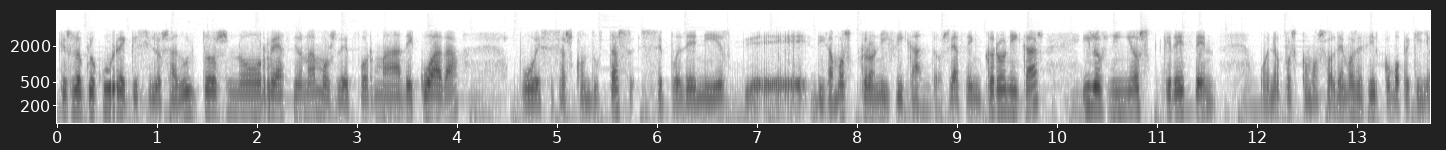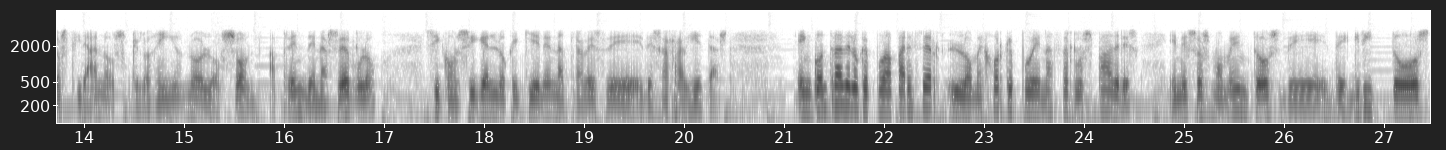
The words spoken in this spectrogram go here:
¿Qué es lo que ocurre? Que si los adultos no reaccionamos de forma adecuada, pues esas conductas se pueden ir, eh, digamos, cronificando, se hacen crónicas y los niños crecen bueno, pues como solemos decir, como pequeños tiranos, que los niños no lo son, aprenden a serlo si consiguen lo que quieren a través de, esas rabietas. En contra de lo que pueda parecer, lo mejor que pueden hacer los padres en esos momentos de, gritos,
